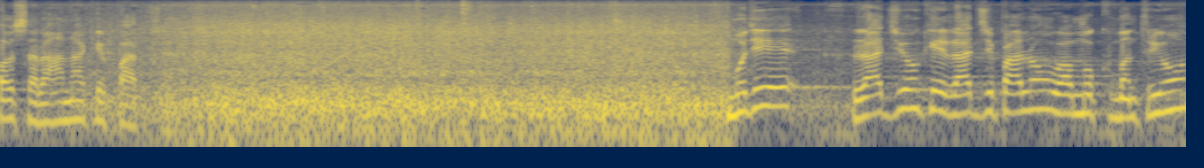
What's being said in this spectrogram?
और सराहना के पात्र हैं। मुझे राज्यों के राज्यपालों व मुख्यमंत्रियों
